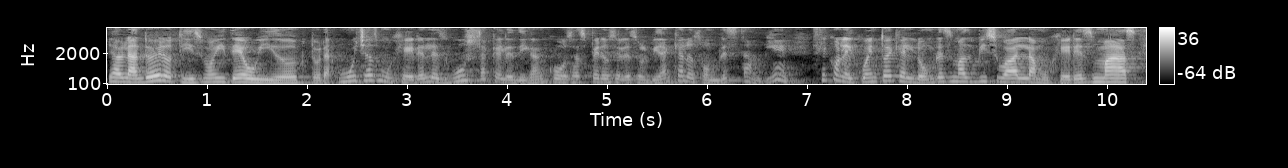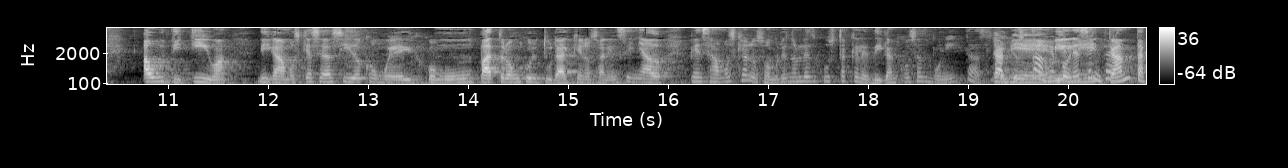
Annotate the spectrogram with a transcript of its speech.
Y hablando de erotismo y de oído, doctora, muchas mujeres les gusta que les digan cosas, pero se les olvidan que a los hombres también. Es que con el cuento de que el hombre es más visual, la mujer es más auditiva, digamos que ese ha sido como el como un patrón cultural que nos han enseñado. Pensamos que a los hombres no les gusta que les digan cosas bonitas. También, también les encanta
